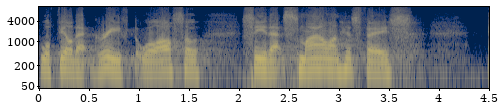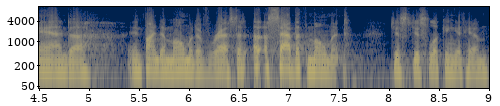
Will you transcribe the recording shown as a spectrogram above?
we'll feel that grief, but we'll also see that smile on his face and, uh, and find a moment of rest, a, a Sabbath moment, just, just looking at him.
